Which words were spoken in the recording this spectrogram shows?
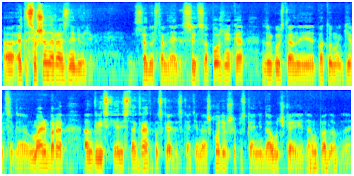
Э, это совершенно разные люди. С одной стороны, сын сапожника, с другой стороны, потомок герцога Мальборо, английский аристократ, пускай, так сказать, и нашкодивший, пускай недоучка и тому подобное.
